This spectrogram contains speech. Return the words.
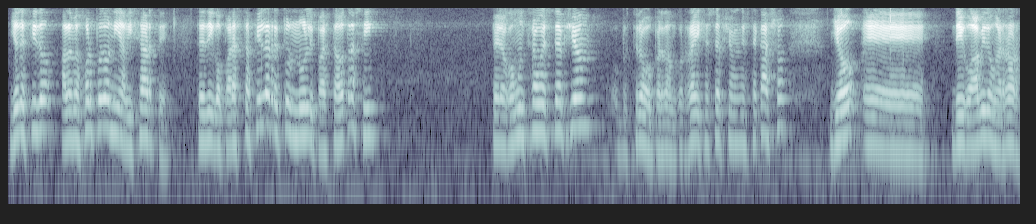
Yo decido, a lo mejor puedo ni avisarte. Te digo, para esta fila return null y para esta otra sí. Pero con un throw exception, throw, perdón, raise exception en este caso, yo eh, digo, ha habido un error.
